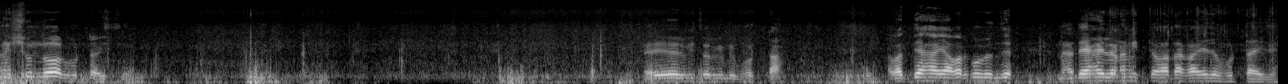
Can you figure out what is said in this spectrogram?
অনেক সুন্দর ভুট্টা হয়েছে এর ভিতর কিন্তু ভুট্টা। আবার দেখাই, আবার করবেন যে, না, দেখাইলো না, মিথ্যা কথা কয়, এই যে ভুট্টা, এই যে।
